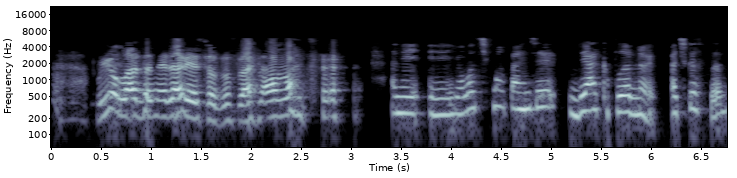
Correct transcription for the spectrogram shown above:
bu yollarda neler yaşadın sen? Anlat. Hani e, yola çıkmak bence diğer kapılarını açıkçası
